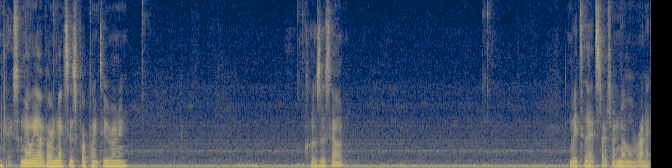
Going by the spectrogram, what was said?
Okay, so now we have our Nexus 4.2 running. Close this out. Wait till that starts running, then we'll run it.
